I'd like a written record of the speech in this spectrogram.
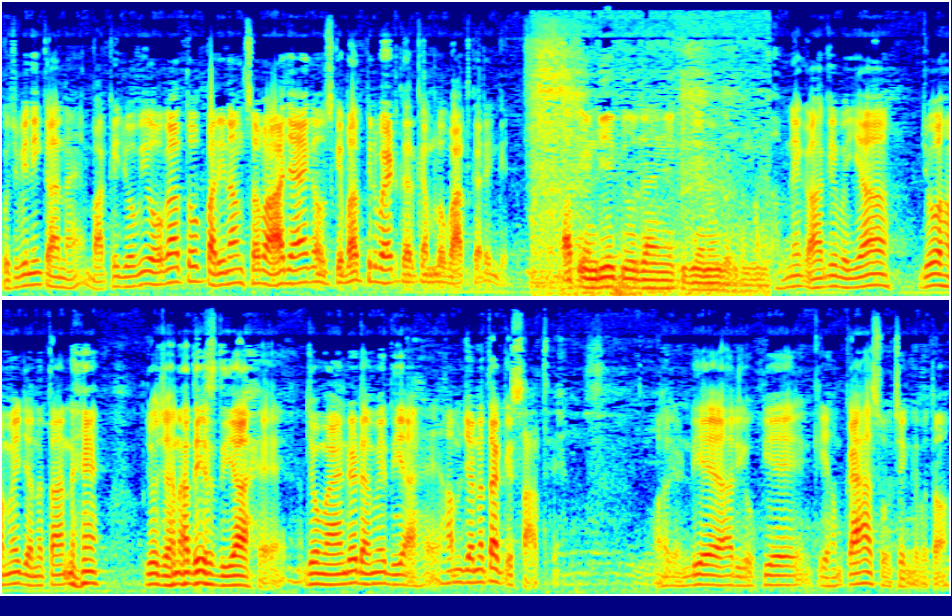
कुछ भी नहीं कहना है। बाकी जो भी होगा तो परिणाम सब आ जाएगा। उसके बाद फिर बैठ करके हम लोग बात करेंगे। आप एनडीए की ओर जाएँगे कि जेएमएम गठबंधन? हमने कहा कि भैया जो हमें जनता ने जो जनादेश दिया है जो मैंडेट हमें दिया है हम जनता के साथ हैं। और एनडीए और यूपीए की हम क्या सोचेंगे बताओ।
